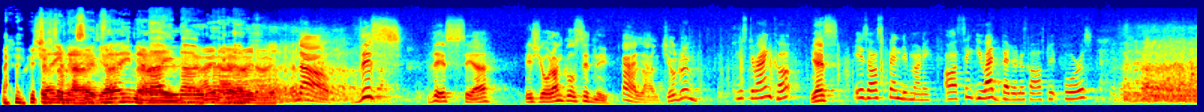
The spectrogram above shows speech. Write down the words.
Which They is- know, Sid, yeah. they know. They know, they know, know. Know. Now, this, this here, is your Uncle Sidney. Hello, children. Mr. Hancock, Yes? here's our spending money. I think you had better look after it for us.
